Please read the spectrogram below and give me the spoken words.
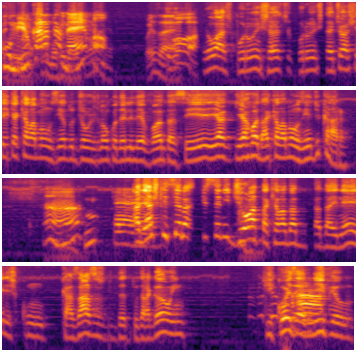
Comi o cara também, irmão. Pois é. Eu acho, por um instante, por um instante, eu achei que aquela mãozinha do Jon Snow, quando ele levanta assim, ia, ia rodar aquela mãozinha de cara. Uhum. É... Aliás, que cena, que cena idiota aquela da, da Daenerys com, com as asas do, do dragão, hein? Que coisa ah. nível.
